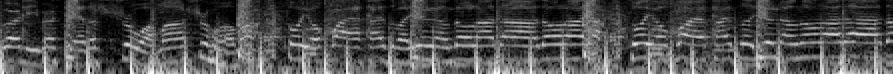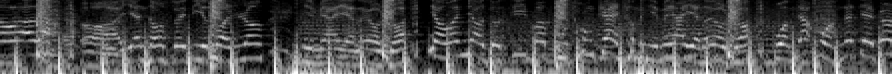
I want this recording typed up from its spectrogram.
歌里边写的是我吗？是我吗？所有坏孩子把音量都拉大都拉大所有坏孩子音量都拉大都拉大呃烟头随地乱扔你们俩也能有辙。尿完尿就鸡巴不冲这他妈你们俩也能有辙我们家我们家这边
